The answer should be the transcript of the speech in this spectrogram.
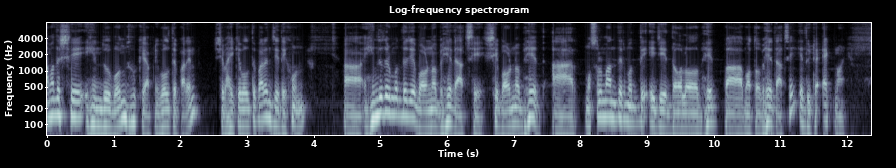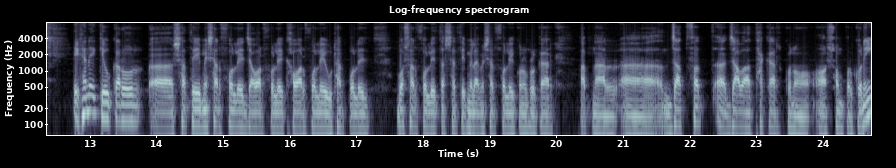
আমাদের সে হিন্দু বন্ধুকে আপনি বলতে পারেন, সে ভাইকে বলতে পারেন যে, দেখুন হিন্দুদের মধ্যে যে বর্ণভেদ আছে, সে বর্ণভেদ আর মুসলমানদের মধ্যে এই যে দলভেদ বা মতভেদ আছে, এ দুইটা এক নয়। এখানে কেউ কারোর সাথে মেশার ফলে, যাওয়ার ফলে, খাওয়ার ফলে, উঠার ফলে, বসার ফলে, তার সাথে মেলামেশার ফলে কোনো প্রকার আপনার জাতফাত যাওয়া, থাকার কোনো সম্পর্ক নেই।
